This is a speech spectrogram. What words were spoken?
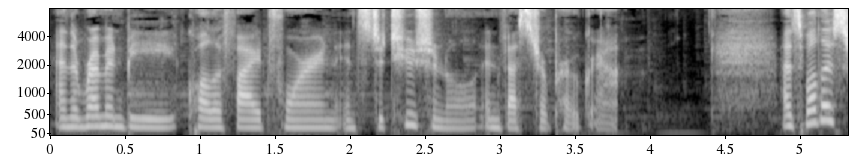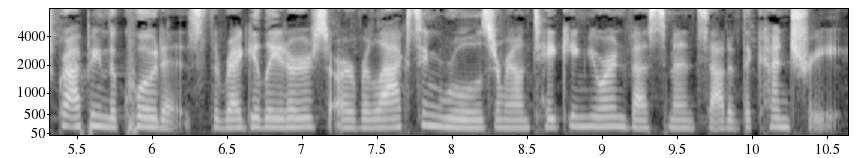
and the Renminbi Qualified Foreign Institutional Investor Program. As well as scrapping the quotas, the regulators are relaxing rules around taking your investments out of the country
